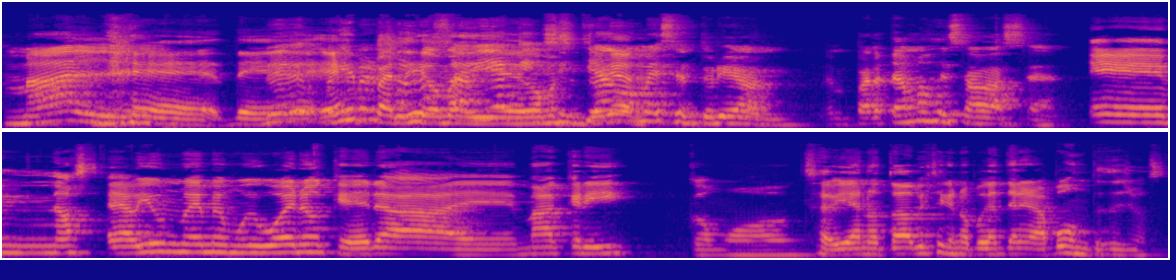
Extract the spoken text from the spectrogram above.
Mal. De, de- De- es partido yo no sabía que existía Centurión. Gómez Centurión. Partamos de esa base. Eh, nos- había un meme muy bueno que era eh, Macri, como se había notado, viste que no podían tener apuntes ellos.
